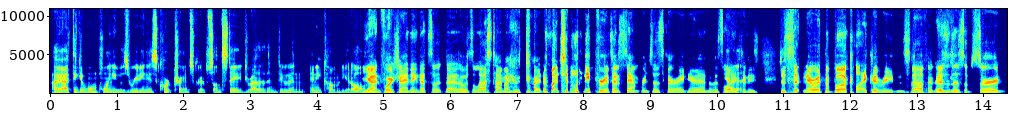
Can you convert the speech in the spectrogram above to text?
I, I think at one point he was reading his court transcripts on stage rather than doing any comedy at all. Yeah, unfortunately, I think that's a, that was the last time I tried to watch him. Lenny Bruce in San Francisco, right near the end of his Yeah, life, yeah. Mm-hmm. and he's just sitting there with the book, like reading stuff. And isn't this absurd?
